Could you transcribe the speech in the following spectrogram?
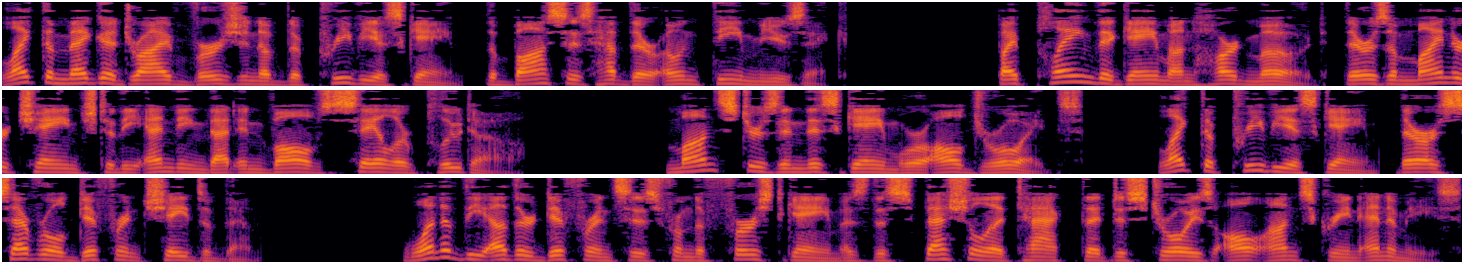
Like the Mega Drive version of the previous game, the bosses have their own theme music. By playing the game on hard mode, there is a minor change to the ending that involves Sailor Pluto. Monsters in this game were all droids. Like the previous game, there are several different shades of them. One of the other differences from the first game is the special attack that destroys all on-screen enemies.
